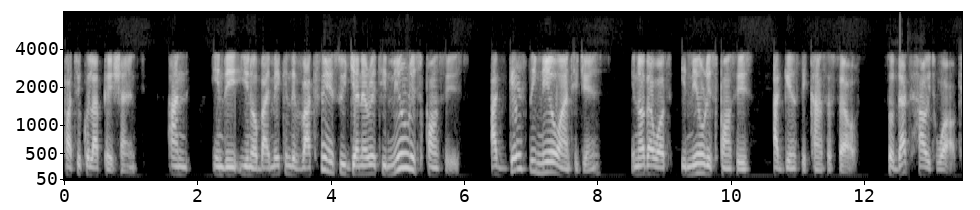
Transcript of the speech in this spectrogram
particular patient and in the, you know, by making the vaccines we generate immune responses against the neoantigens. In other words, immune responses against the cancer cells. So that's how it works.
